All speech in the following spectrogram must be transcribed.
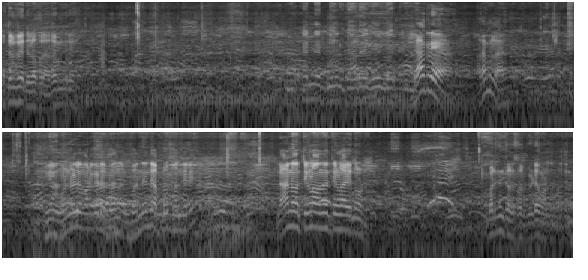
ಮತ್ತೇನ್ರಿ ದಿಳಪ್ರ ಆರಾಮಿದ್ರಿ ಯಾಕ್ರಿ? ಆರಾಮಿಲ್ಲ? ನೀವು ಒಳ್ಳೊಳ್ಳೆ ಮಾರ್ಕೆಟ್ ಬಂದ ಬಂದಿದ್ದೆ ಅಪ್ರೂವ್ ಬಂದಿರಿ. ನಾನು ಒಂದು ತಿಂಗಳ, ಒಂದೊಂದು ತಿಂಗಳಾಗಿದೆ ನೋಡ್ರಿ ಬರ್ತೀನಿ ತಗೊಳ್ಳಿ ಸ್ವಲ್ಪ ವಿಡಿಯೋ ಮಾಡ್ಕೊಂಡು ಬರ್ತೀನಿ.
